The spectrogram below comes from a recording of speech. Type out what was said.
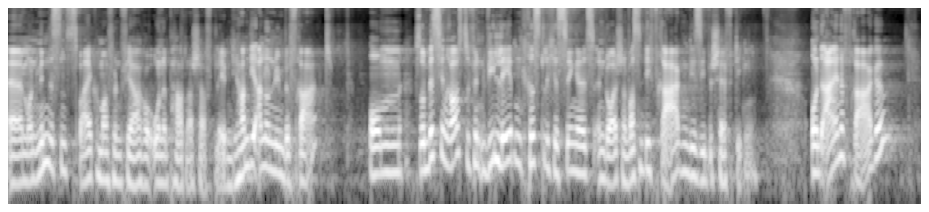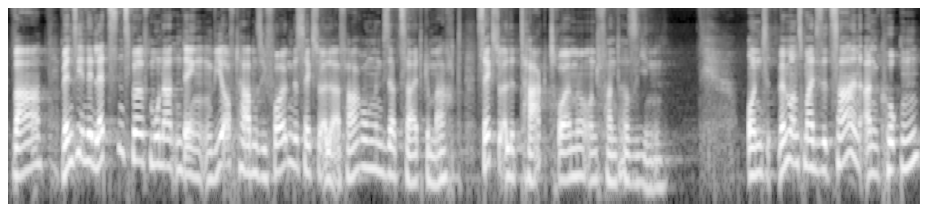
ähm, und mindestens 2,5 Jahre ohne Partnerschaft leben. Die haben die anonym befragt, um so ein bisschen rauszufinden, wie leben christliche Singles in Deutschland? Was sind die Fragen, die sie beschäftigen? Und eine Frage, war, wenn Sie in den letzten zwölf Monaten denken, wie oft haben Sie folgende sexuelle Erfahrungen in dieser Zeit gemacht? Sexuelle Tagträume und Fantasien. Und wenn wir uns mal diese Zahlen angucken,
